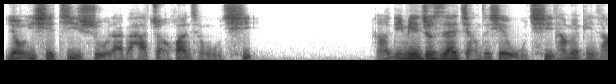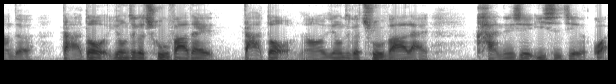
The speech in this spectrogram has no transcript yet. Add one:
用一些技术来把它转换成武器，啊里面就是在讲这些武器，他们平常的打斗用这个触发在打斗，然后用这个触发来砍那些异世界的怪。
